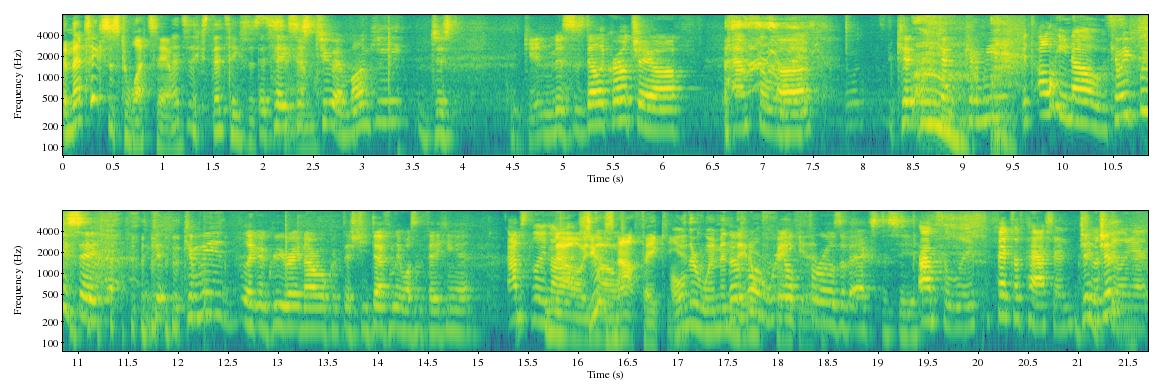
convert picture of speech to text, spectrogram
And that takes us to what, Sam? That takes that takes us. It to takes Sam. us to a monkey just getting Mrs. Delacroce off. Absolutely. Uh, can, can, can we it's all he knows. can we please say can, can we like agree right now real quick that she definitely wasn't faking it? Absolutely not. No, she was not faking it. Older women, Those they were don't real fake it. throes of ecstasy. Absolutely. Fits of passion. She Ju- was ju- feeling it.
